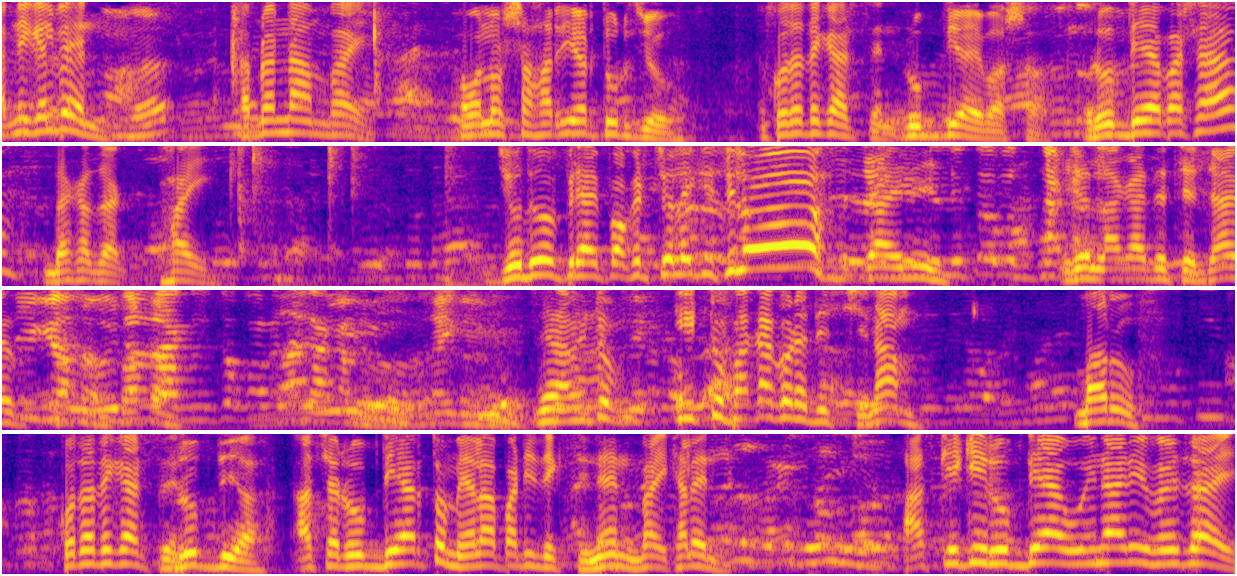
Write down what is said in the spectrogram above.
আপনি খেলবেন? আপনার নাম ভাই? আমার নাম শাহরিয়ার তুর্য। কোথা থেকে আসছেন? রূপদিয়ায় বাসা। রূপদিয়া বাসা? দেখা যাক ভাই। যদিও প্রায় পকেট চলে গেছিল। যায়নি। এটা লাগা দিচ্ছে যাই হোক। আমি একটু একটু ফাঁকা করে দিচ্ছি। নাম? মারুফ। কোথা থেকে আসছেন রূপদিয়া। আচ্ছা রূপদিয়ার তো মেলা পার্টি দেখছি। নেন ভাই খেলেন। আজকে কি রূপদিয়া উইনারই হয়ে যায়?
